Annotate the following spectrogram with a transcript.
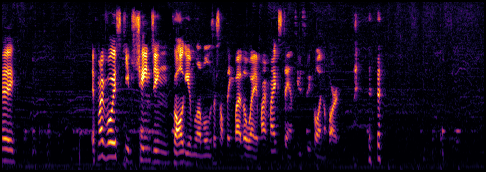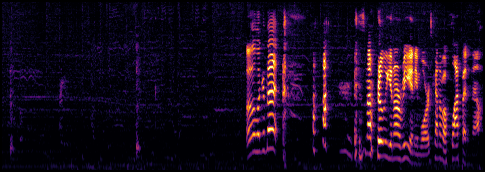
Okay. If my voice keeps changing volume levels or something, by the way, my mic stand seems to be falling apart. oh, look at that! it's not really an RV anymore, it's kind of a flatbed now.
